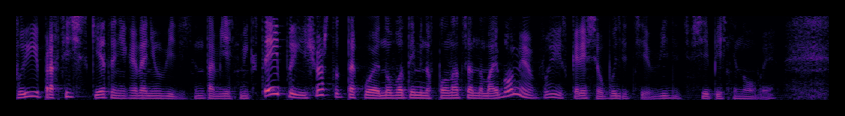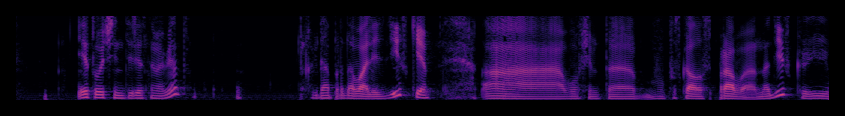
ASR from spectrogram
вы практически это никогда не увидите. Ну, там есть микстейпы и еще что-то такое, но вот именно в полноценном альбоме вы, скорее всего, будете видеть все песни новые. И это очень интересный момент, когда продавались диски, а, в общем-то, выпускалось право на диск, и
